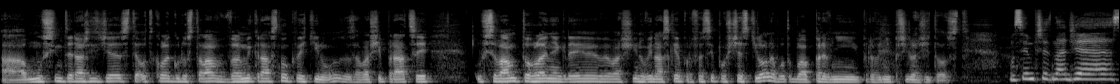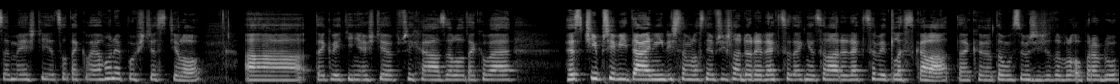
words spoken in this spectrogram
a musím teda říct, že jste od kolegu dostala velmi krásnou květinu za vaši práci. Už se vám tohle někdy ve vaší novinářské profesi poštěstilo, nebo to byla první, první příležitost? Musím přiznat, že se mi ještě něco takového nepoštěstilo a té květině ještě přicházelo takové hezčí přivítání, když jsem vlastně přišla do redakce, tak mě celá redakce vytleskala, tak to musím říct, že to bylo opravdu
